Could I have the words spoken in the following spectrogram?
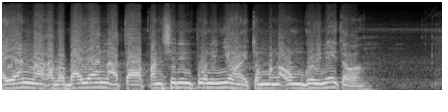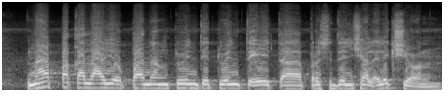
Ayan mga kababayan at ah, pansinin po ninyo itong mga unggoy na ito. Napakalayo pa ng 2028 ah, presidential election.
